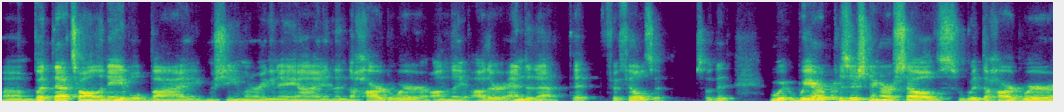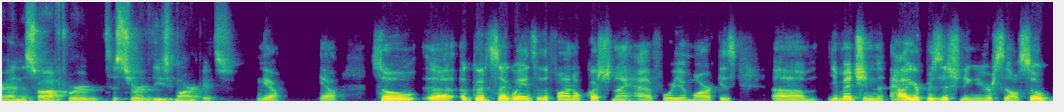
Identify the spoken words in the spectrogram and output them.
Um, but that's all enabled by machine learning and AI, and then the hardware on the other end of that that fulfills it. So that we, we are positioning ourselves with the hardware and the software to serve these markets. Yeah, yeah. So uh, a good segue into the final question I have for you, Mark, is um, you mentioned how you're positioning yourself. So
